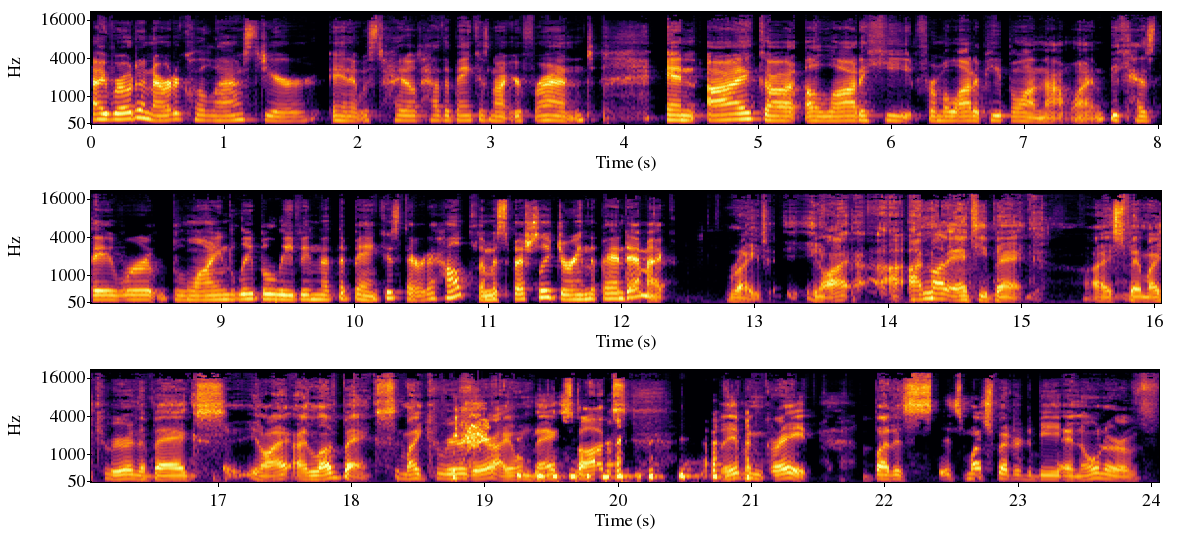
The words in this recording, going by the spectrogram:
I wrote an article last year and it was titled How the Bank is Not Your Friend. And I got a lot of heat from a lot of people on that one because they were blindly believing that the bank is there to help them, especially during the pandemic. Right. You know, I, I am not anti-bank. I spent my career in the banks. You know, I, I love banks. My career there, I own bank stocks. They've been great, but it's it's much better to be an owner of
